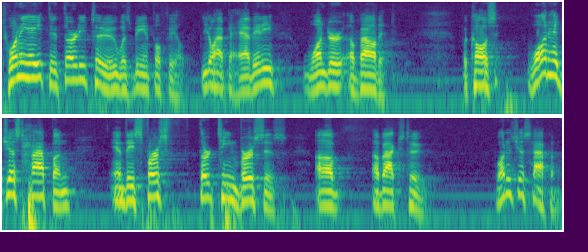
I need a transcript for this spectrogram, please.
28 through 32 was being fulfilled. You don't have to have any wonder about it. Because what had just happened in these first 13 verses of, of Acts 2? What has just happened?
